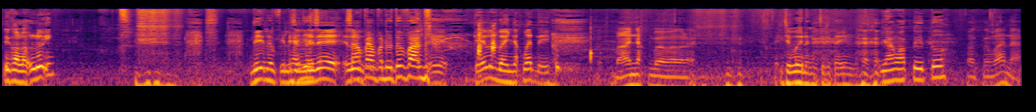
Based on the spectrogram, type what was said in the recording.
Jadi kalau lu ing? Di lu pilih aja. sampai penutupan. eh, kayak lu banyak banget nih. Banyak gua malah. coba dong ceritain. Yang waktu itu Waktu mana?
